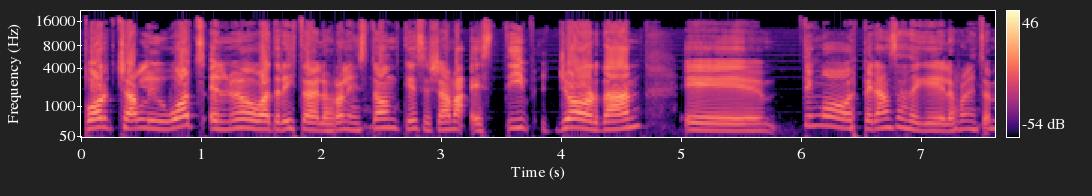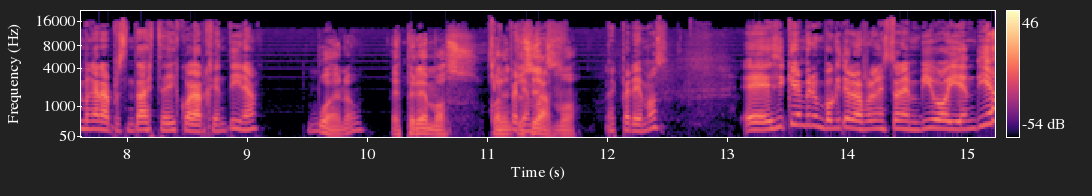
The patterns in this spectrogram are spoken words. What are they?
por Charlie Watts, el nuevo baterista de los Rolling Stones, que se llama Steve Jordan. Eh, tengo esperanzas de que los Rolling Stones vengan a presentar este disco a la Argentina. Bueno, esperemos, con Esperemos. entusiasmo. Esperemos. Eh, si quieren ver un poquito de los Rolling Stones en vivo hoy en día,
